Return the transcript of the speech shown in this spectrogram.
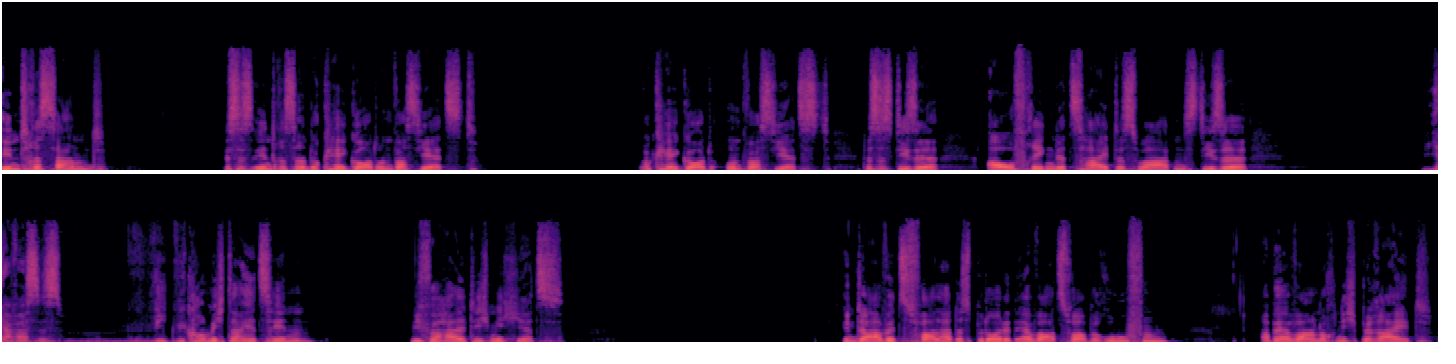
interessant. Es ist interessant, okay Gott, und was jetzt? Okay Gott, und was jetzt? Das ist diese aufregende Zeit des Wartens, diese, ja, was ist, wie, wie komme ich da jetzt hin? Wie verhalte ich mich jetzt? In Davids Fall hat es bedeutet, er war zwar berufen, aber er war noch nicht bereit.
